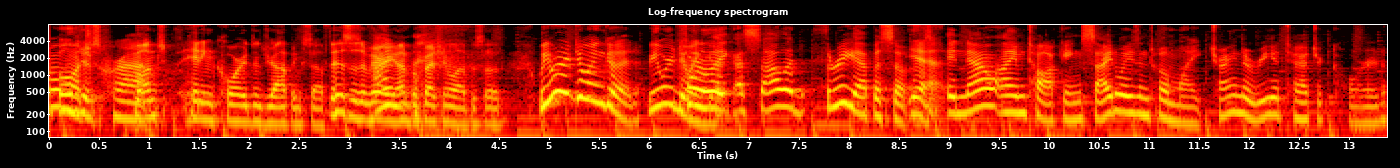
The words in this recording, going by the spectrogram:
We're both much just crap. bunch hitting chords and dropping stuff. This is a very I'm- unprofessional episode. We were doing good. We were doing for good. like a solid three episodes. Yeah. And now I'm talking sideways into a mic, trying to reattach a cord.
